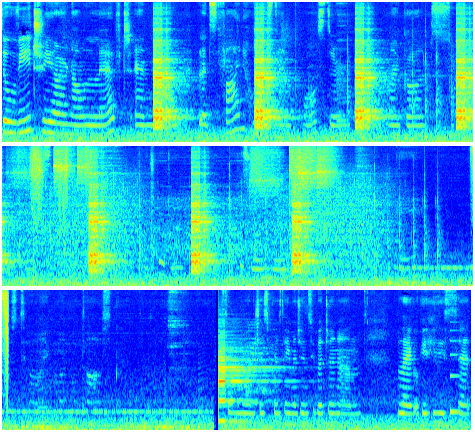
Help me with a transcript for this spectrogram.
so we three are now left and let's find who is the imposter oh my god I'm so what should I do? Just roll okay this time more task. Someone just pressed the emergency button um black okay he said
